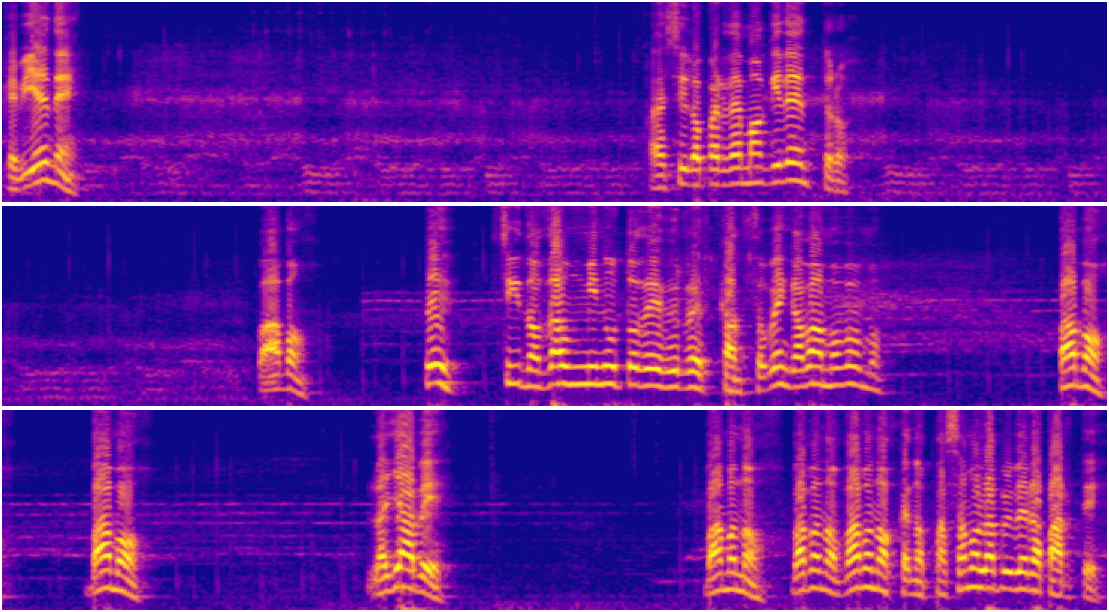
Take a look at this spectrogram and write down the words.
Que viene. A ver si lo perdemos aquí dentro. Vamos. Eh, sí, nos da un minuto de descanso. Venga, vamos, vamos. Vamos, vamos. La llave. Vámonos, vámonos, vámonos, que nos pasamos la primera parte.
